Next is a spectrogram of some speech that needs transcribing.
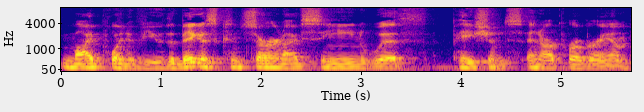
my point of view, the biggest concern I've seen with patients in our program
